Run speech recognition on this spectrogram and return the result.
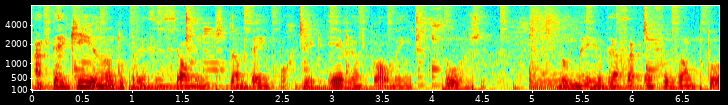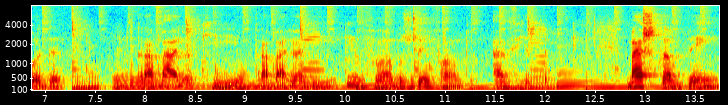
até guiando presencialmente também, porque eventualmente surge no meio dessa confusão toda um trabalho aqui, um trabalho ali e vamos levando a vida. Mas também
